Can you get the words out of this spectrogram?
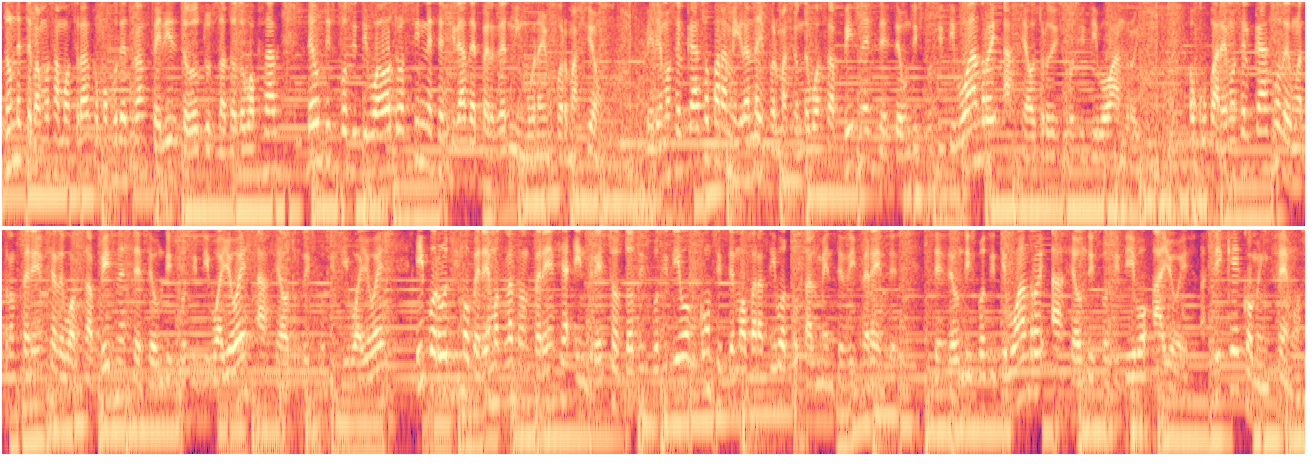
donde te vamos a mostrar cómo puedes transferir todos tus datos de WhatsApp de un dispositivo a otro sin necesidad de perder ninguna información. Veremos el caso para migrar la información de WhatsApp Business desde un dispositivo Android hacia otro dispositivo Android. Ocuparemos el caso de una transferencia de WhatsApp Business desde un dispositivo iOS hacia otro dispositivo iOS y por último veremos la transferencia entre estos dos dispositivos con sistema operativo totalmente diferentes, desde un dispositivo Android hacia un dispositivo iOS. Así que comencemos.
